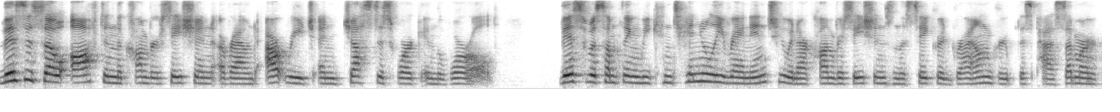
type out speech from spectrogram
This is so often the conversation around outreach and justice work in the world. This was something we continually ran into in our conversations in the Sacred Ground group this past summer,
